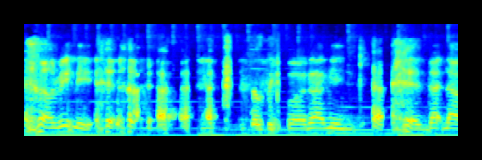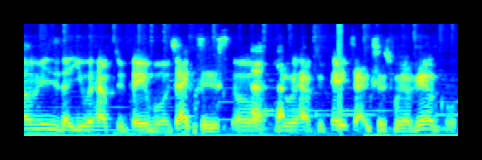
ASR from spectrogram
oh, really? well, that means that now means that you will have to pay more taxes, or you will have to pay taxes for your vehicle.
